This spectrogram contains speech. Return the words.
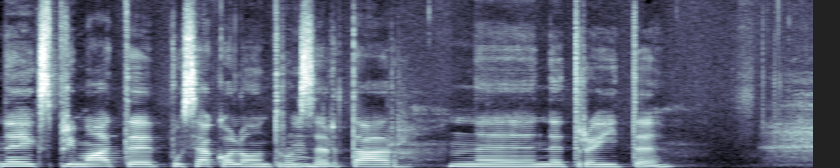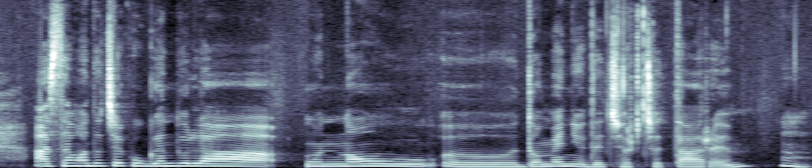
neexprimate, puse acolo într-un sertar, ne, netrăite. Asta mă duce cu gândul la un nou uh, domeniu de cercetare Hmm.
